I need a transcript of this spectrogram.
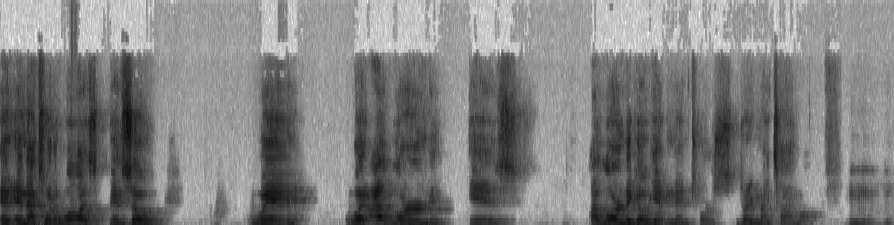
And, and that's what it was. And so when what I learned is I learned to go get mentors during my time off. Mm.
